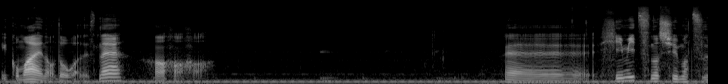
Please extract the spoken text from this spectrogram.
一個前の動画ですね。はあはあはあえー、秘密の週末。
